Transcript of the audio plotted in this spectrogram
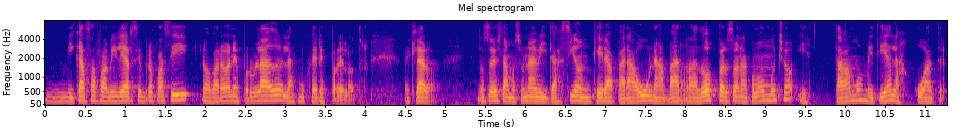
mi casa familiar siempre fue así, los varones por un lado, las mujeres por el otro. Es claro, nosotros estamos en una habitación que era para una barra dos personas como mucho y estábamos metidas las cuatro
